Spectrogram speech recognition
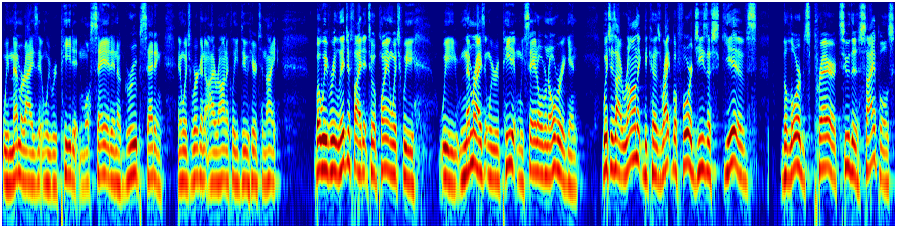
we memorize it and we repeat it and we'll say it in a group setting in which we're going to ironically do here tonight. But we've religified it to a point in which we, we memorize it and we repeat it and we say it over and over again, which is ironic because right before Jesus gives the Lord's Prayer to the disciples,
